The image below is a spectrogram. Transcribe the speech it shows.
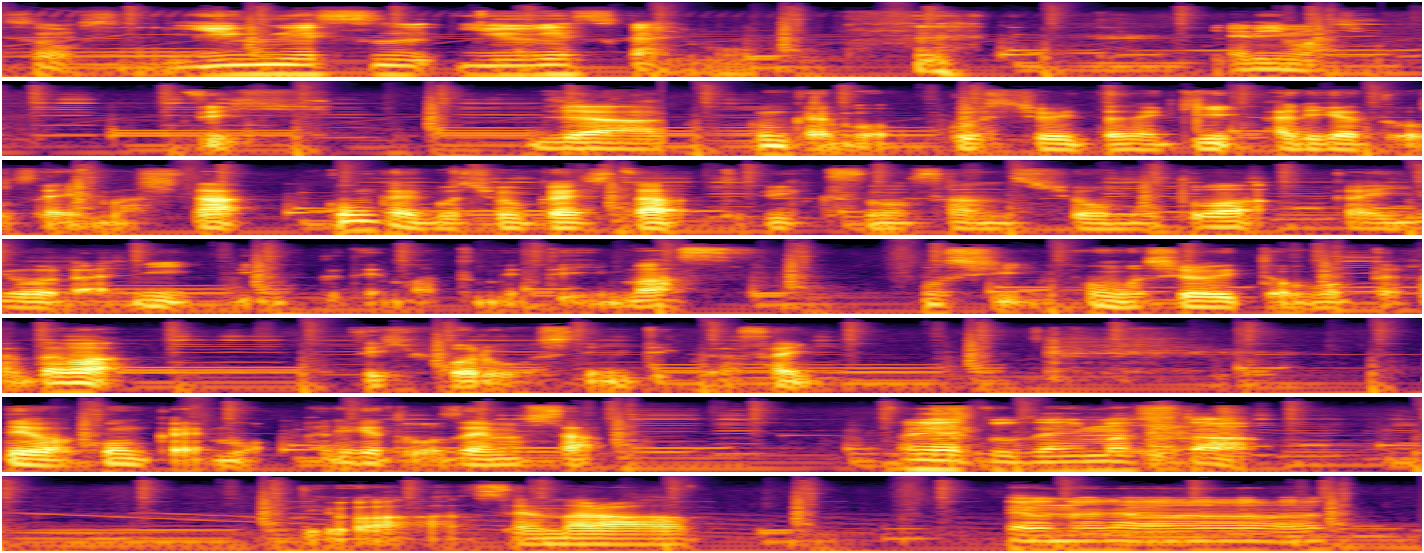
そうですね。US、US 会も やりましょう。ぜひ。じゃあ今回もご視聴いただきありがとうございました。今回ご紹介したトピックスの参照元は概要欄にリンクでまとめています。もし面白いと思った方はぜひフォローしてみてください。では今回もありがとうございました。ありがとうございました。ではさよなら。さよなら。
